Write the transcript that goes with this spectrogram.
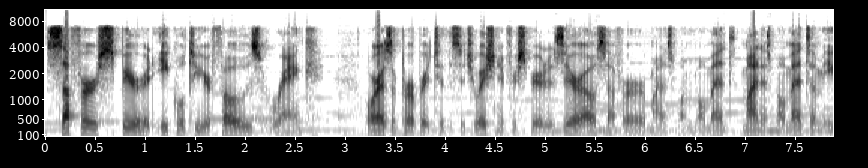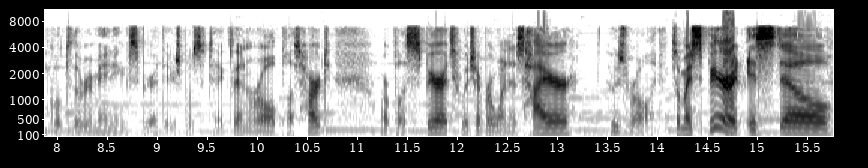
suffer spirit equal to your foe's rank or as appropriate to the situation. If your spirit is zero, suffer minus one moment, minus momentum equal to the remaining spirit that you're supposed to take. Then roll plus heart or plus spirit, whichever one is higher. Who's rolling? So my spirit is still.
